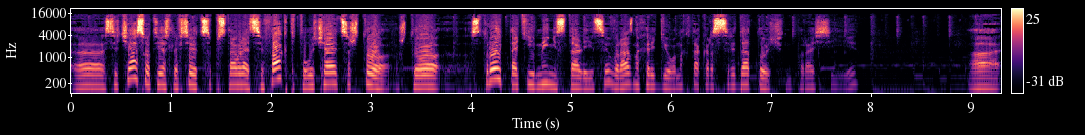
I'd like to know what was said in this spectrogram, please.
э, сейчас, вот если все это сопоставлять все факты, получается что? Что строят такие мини-столицы в разных регионах, так рассредоточены по России. А,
